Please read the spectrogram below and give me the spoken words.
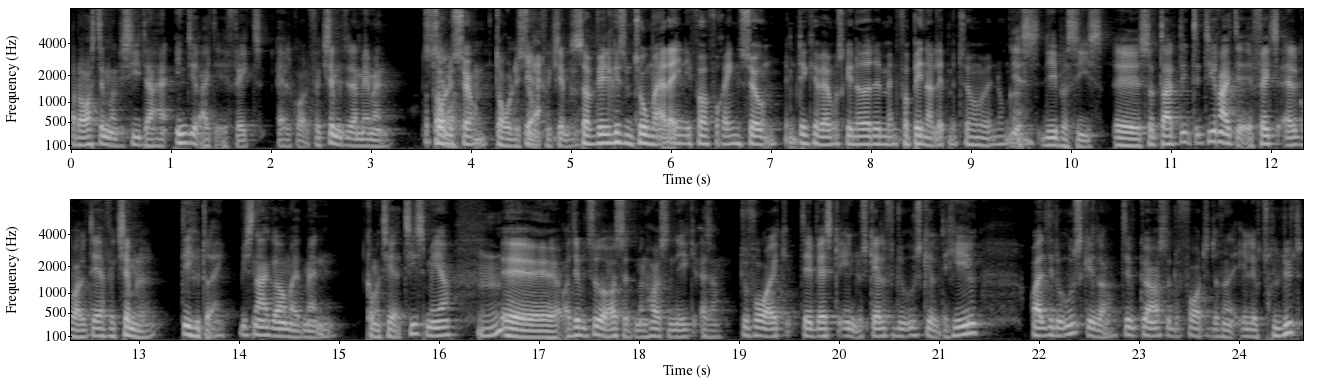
Og der er også det, man kan sige, der er indirekte effekt af alkohol. For eksempel det der med, at man Dårlig søvn. Dårlig søvn, for eksempel. Så hvilke symptomer er der egentlig for at få ringe søvn? Jamen, det kan være måske noget af det, man forbinder lidt med tømmermænd nogle gange. Yes, lige præcis. Øh, så der er di- di- direkte effekt af alkohol, det er for eksempel dehydrering. Vi snakkede om, at man kommer til at tisse mere, mm. øh, og det betyder også, at man højst ikke, altså du får ikke det væske ind, du skal, for du udskiller det hele, og alt det, du udskiller, det gør også, at du får det, der hedder elektrolyt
